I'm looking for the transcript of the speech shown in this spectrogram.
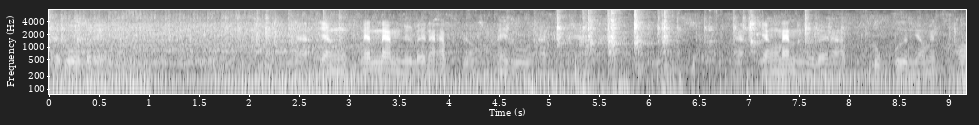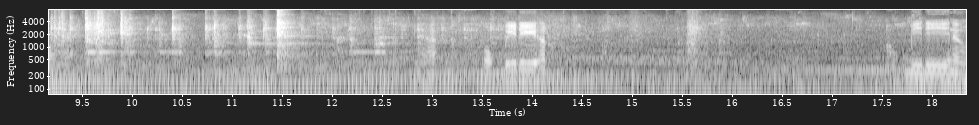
เทอร์โบตัวนี้นะฮะยังแน่นๆอยู่เลยนะครับเดี๋ยวให้ดูนะนะฮะนะฮะยังแน่นอยู่เลยนะครับ ลูกปืนยังไม่คลอนเลยนะฮะ 6 BD ครับ 6 BD หนึ่ง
